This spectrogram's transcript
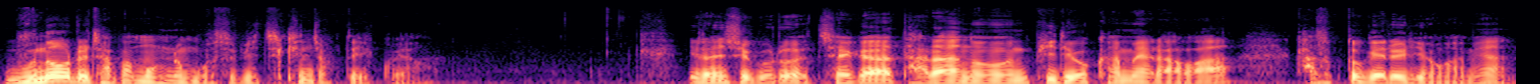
문어를 잡아먹는 모습이 찍힌 적도 있고요. 이런 식으로 제가 달아놓은 비디오 카메라와 가속도계를 이용하면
